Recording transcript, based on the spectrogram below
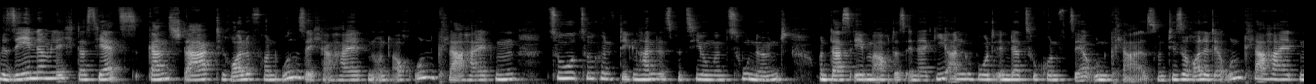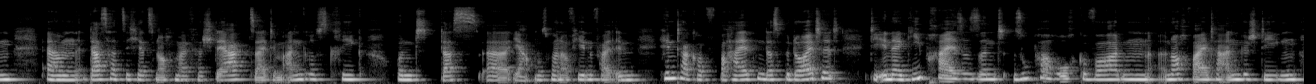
Wir sehen nämlich, dass jetzt ganz stark die Rolle von Unsicherheiten und auch Unklarheiten zu zukünftigen Handelsbeziehungen zunimmt und dass eben auch das Energieangebot in der Zukunft sehr unklar ist. Und diese Rolle der Unklarheiten, ähm, das hat sich jetzt nochmal verstärkt seit dem Angriffskrieg und das äh, ja, muss man auf jeden Fall im Hinterkopf behalten. Das bedeutet, die Energiepreise sind super hoch geworden, noch weiter angestiegen,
